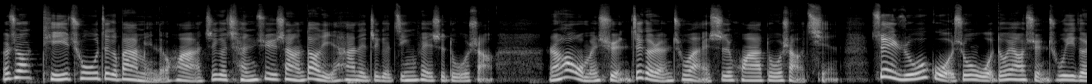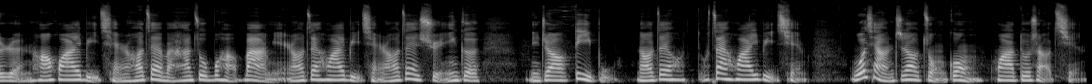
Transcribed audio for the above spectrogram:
而说提出这个罢免的话，这个程序上到底他的这个经费是多少？然后我们选这个人出来是花多少钱？所以如果说我都要选出一个人，然后花一笔钱，然后再把他做不好罢免，然后再花一笔钱，然后再选一个你知道递补，然后再再花一笔钱，我想知道总共花多少钱。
